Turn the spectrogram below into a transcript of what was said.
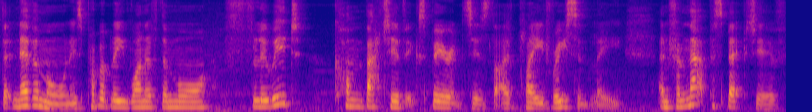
that Never Mourn is probably one of the more fluid, combative experiences that I've played recently, and from that perspective,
